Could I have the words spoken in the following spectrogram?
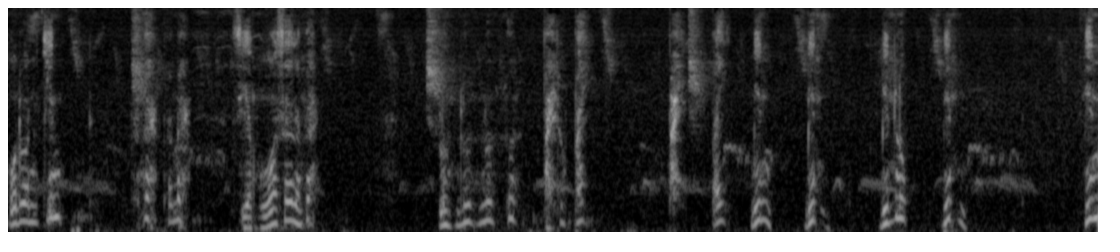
มวนวนจิ้นไปแม่ไปแม่เสียบหัวเส้นเลยแม่ลุ้นลุ้นลุ้นลุ้นไปลูกไป ไปไปบินบินบินลูกบินบิน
